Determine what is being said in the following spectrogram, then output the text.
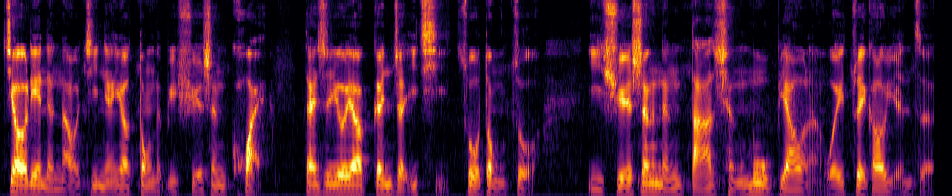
教练的脑筋呢要动得比学生快，但是又要跟着一起做动作，以学生能达成目标呢为最高原则。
